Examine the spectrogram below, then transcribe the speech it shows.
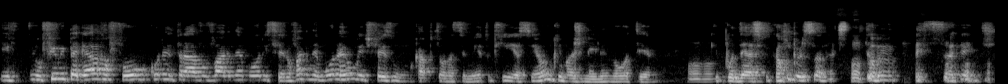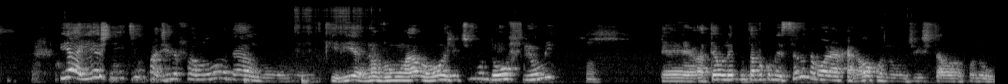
E o filme pegava fogo quando entrava o Wagner Moura em cena. O Wagner Moura realmente fez um Capitão Nascimento que, assim, eu nunca imaginei ele no roteiro uhum. que pudesse ficar um personagem tão interessante. E aí a gente, o Padilha falou, né, queria, não, vamos lá, vamos, a gente mudou o filme. Hum. É, até eu lembro, estava começando a namorar a Carol quando a gente tava, quando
